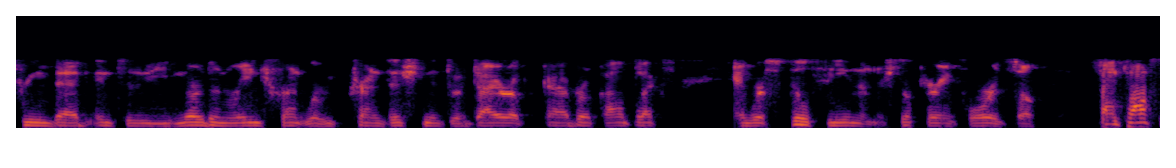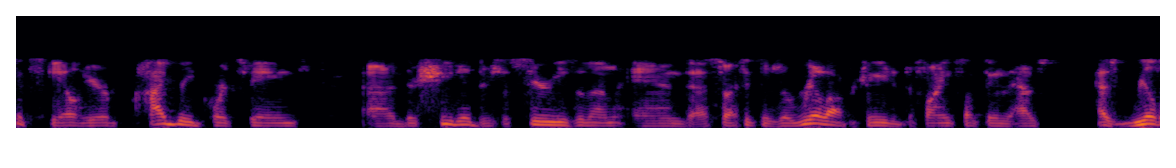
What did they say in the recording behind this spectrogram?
stream bed into the northern range front, where we transition into a gabbro complex, and we're still seeing them. They're still carrying forward. So fantastic scale here, high grade quartz veins. Uh, they're sheeted. There's a series of them, and uh, so I think there's a real opportunity to define something that has has real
